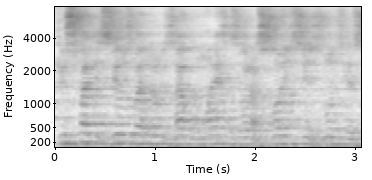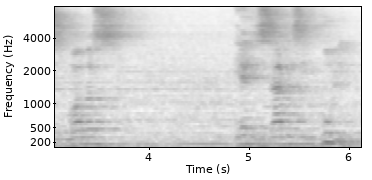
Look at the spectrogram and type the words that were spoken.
que os fariseus valorizavam mais as orações, jejuns e esmolas realizadas em público.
